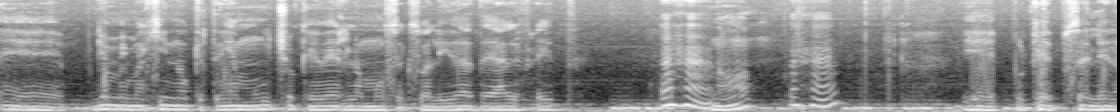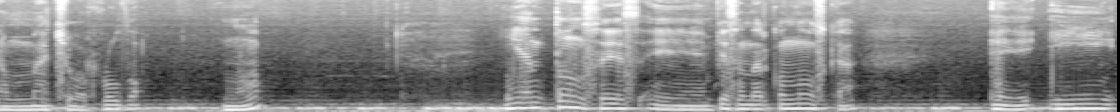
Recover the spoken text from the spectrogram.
eh, yo me imagino que tenía mucho que ver la homosexualidad de Alfred, Ajá. ¿no? Ajá. Eh, porque pues él era un macho rudo, ¿no? Y entonces eh, empieza a andar con Oscar y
